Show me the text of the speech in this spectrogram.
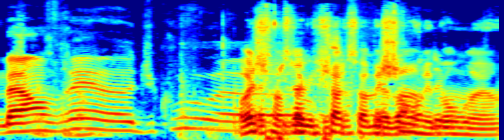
Bah en vrai, euh, du coup... euh, Ouais, je putain, Michel que soit mais méchant, mais bon. ça, euh,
